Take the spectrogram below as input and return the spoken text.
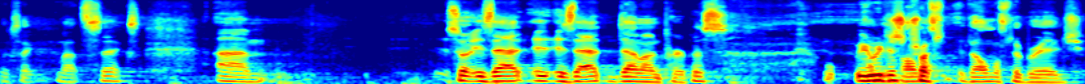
Looks like about six. Um, So is that, is that done on purpose? We were I mean, just almost, it's almost a bridge.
